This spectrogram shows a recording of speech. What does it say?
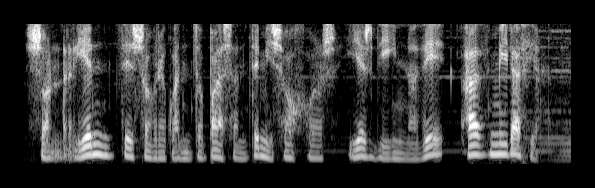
sonriente sobre cuanto pasa ante mis ojos y es digno de admiración.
